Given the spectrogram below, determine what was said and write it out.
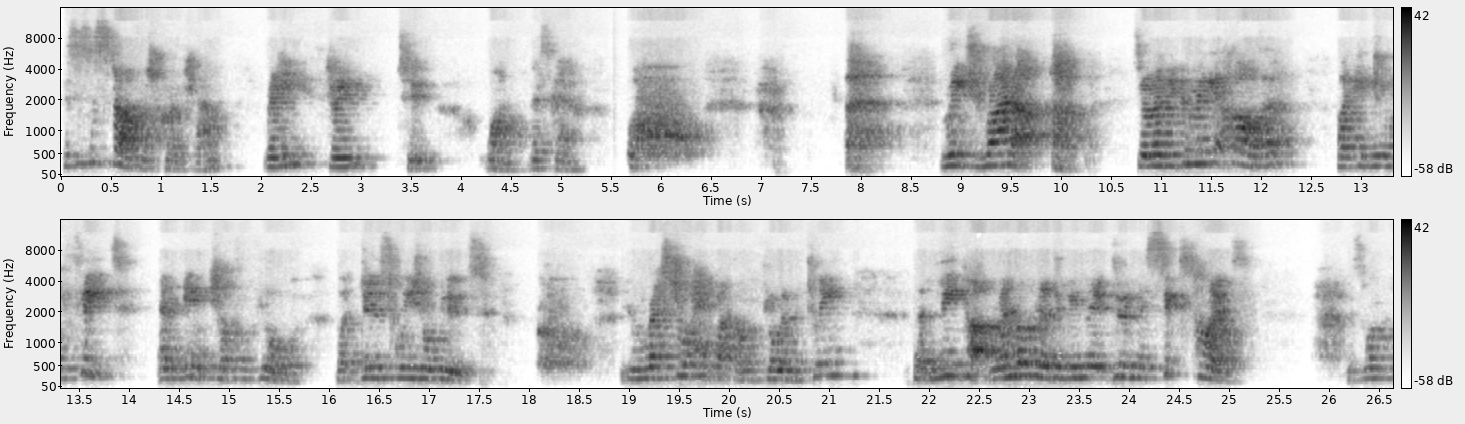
This is a starfish crunch now. Ready? Three, two, one. Let's go. Reach right up. So remember, you can make it harder by keeping your feet an inch off the floor, but do squeeze your glutes. You can rest your head back on the floor in between, but leap up. Remember, we're going to be doing this six times. This one,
